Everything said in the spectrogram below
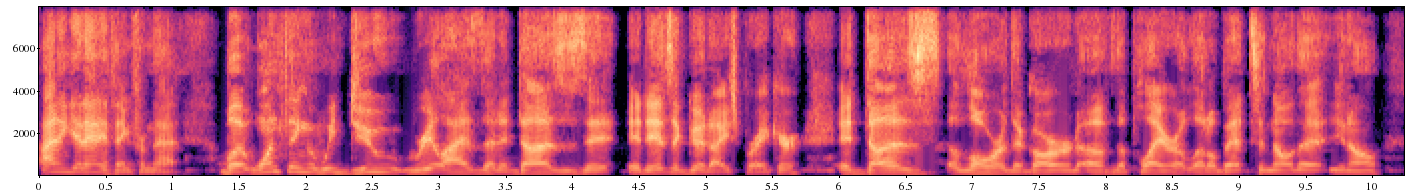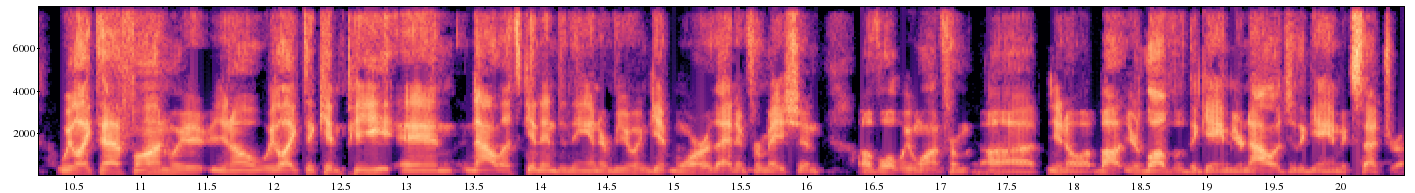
I didn't get anything from that. But one thing we do realize that it does is it, it is a good icebreaker. It does lower the guard of the player a little bit to know that, you know, we like to have fun. We, you know, we like to compete. And now let's get into the interview and get more of that information of what we want from, uh, you know, about your love of the game, your knowledge of the game, etc.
